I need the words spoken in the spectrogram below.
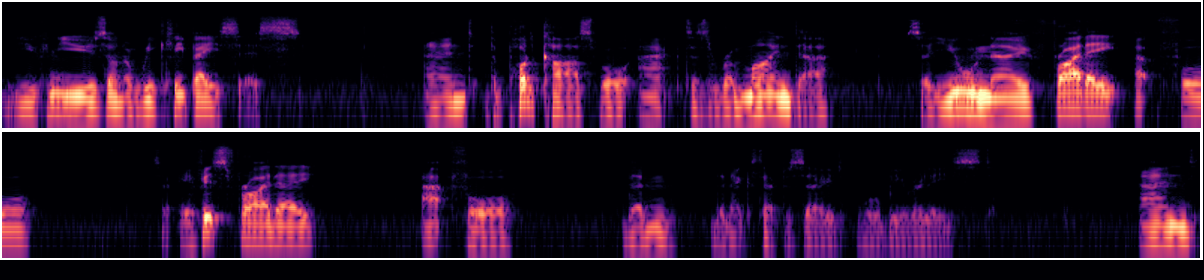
you can use on a weekly basis. And the podcast will act as a reminder so you will know Friday at 4. So if it's Friday at 4, then the next episode will be released. And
